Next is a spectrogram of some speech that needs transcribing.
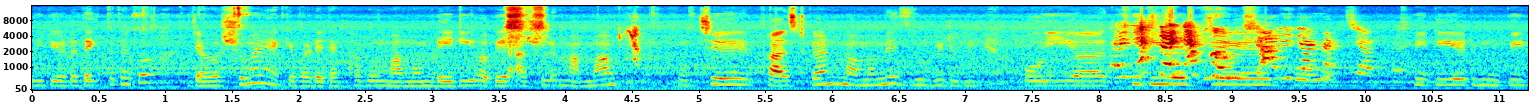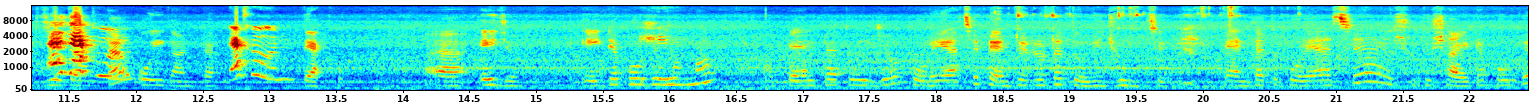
ভিডিওটা দেখতে থাকো। যাওয়ার সময় একেবারে দেখাবো মামাম রেডি হবে। আসলে মামাম হচ্ছে ফার্স্ট গান মামামের ডুবি ডুবি ওই থ্রিডিয়ের যে থ্রিডিয়ের মুভির যে গানটা, ওই গানটা। দেখো। এই যে, এইটা পরবে মামা আর প্যান্টটা তো এই যে পরে আছে, প্যান্টের ওটা তৈরি ঝুলছে। প্যান্টটা তো পরে আছে, শুধু শাড়িটা পরবে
